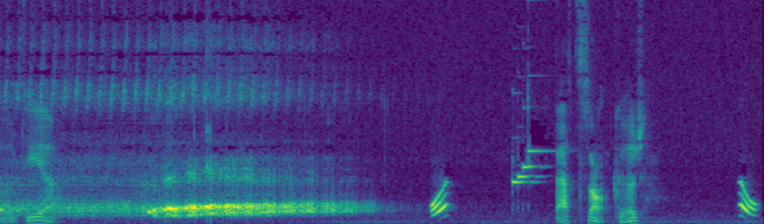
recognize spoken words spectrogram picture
Oh dear. What? That's not good. No.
